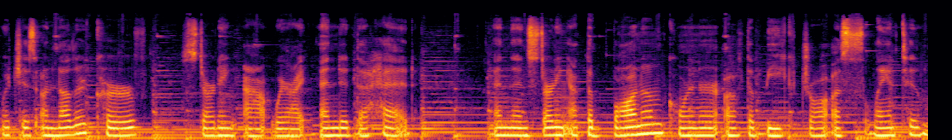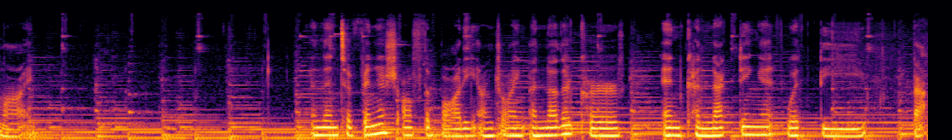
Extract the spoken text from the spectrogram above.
which is another curve starting at where I ended the head. And then starting at the bottom corner of the beak, draw a slanted line. And then to finish off the body, I'm drawing another curve and connecting it with the back.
